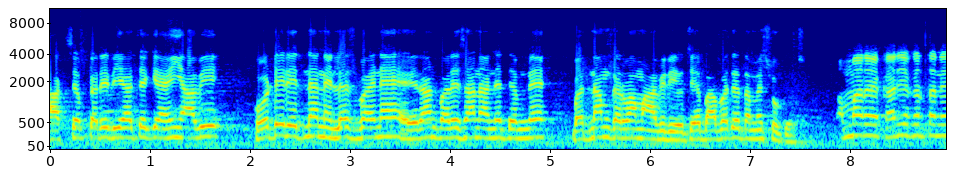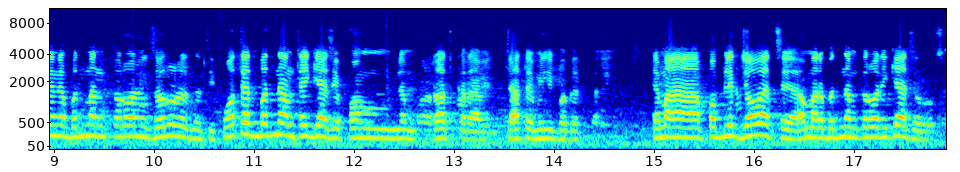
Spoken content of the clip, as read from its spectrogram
આક્ષેપ કરી રહ્યા છે કે અહીં આવી ખોટી રીતના નિલેશભાઈને હેરાન પરેશાન અને તેમને બદનામ કરવામાં આવી રહ્યું છે. એ બાબતે તમે શું કહો છો? અમારે કાર્યકર્તાને એને બદનામ કરવાની જરૂર જ નથી. પોતે જ બદનામ થઈ ગયા છે ફોર્મ રદ કરાવી જાતે મિલીભગત કરી. એમાં પબ્લિક જોવે જ છે, અમારે બદનામ કરવાની ક્યાં જરૂર છે?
